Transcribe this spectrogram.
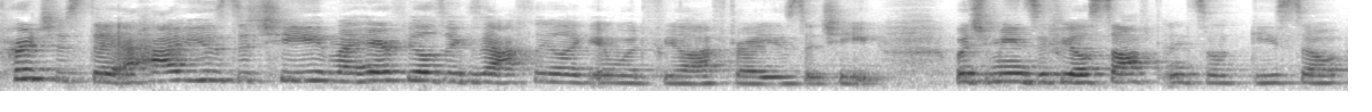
purchased it. I have used the Chi. My hair feels exactly like it would feel after I used the Chi, which means it feels soft and silky. So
